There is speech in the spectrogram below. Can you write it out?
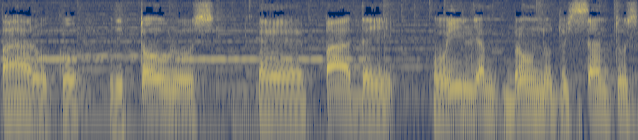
pároco de Touros, eh, Padre William Bruno dos Santos,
